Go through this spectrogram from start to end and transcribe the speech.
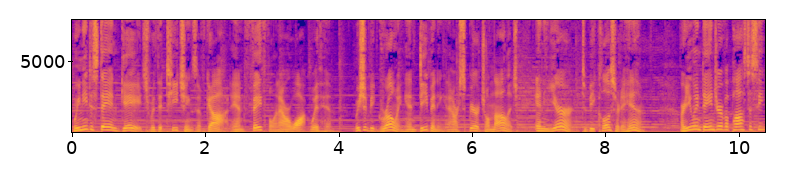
We need to stay engaged with the teachings of God and faithful in our walk with Him. We should be growing and deepening in our spiritual knowledge and yearn to be closer to Him. Are you in danger of apostasy?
